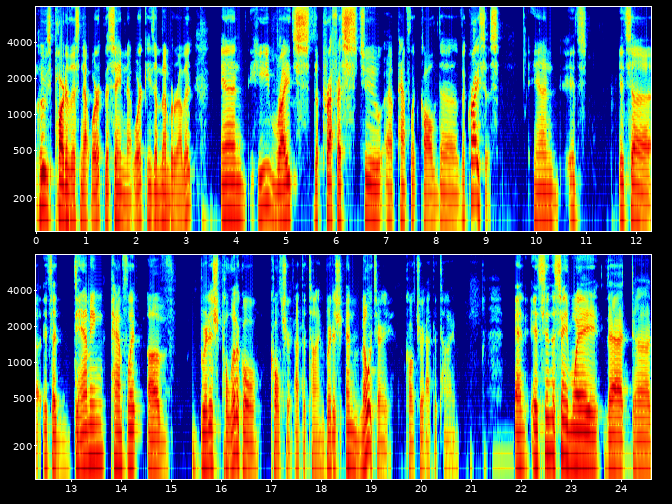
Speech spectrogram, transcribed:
who's part of this network, the same network. He's a member of it. And he writes the preface to a pamphlet called uh, "The Crisis," and it's it's a it's a damning pamphlet of British political culture at the time, British and military culture at the time. And it's in the same way that uh,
